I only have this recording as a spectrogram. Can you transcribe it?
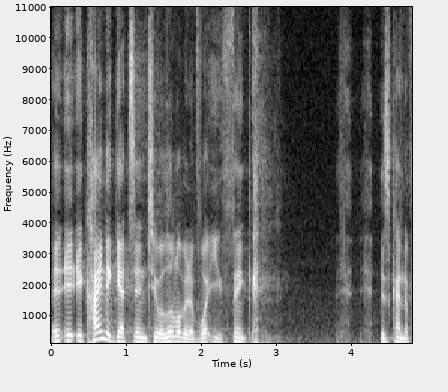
It, it- kind of gets into a little bit of what you think is kind of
